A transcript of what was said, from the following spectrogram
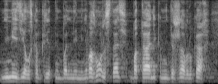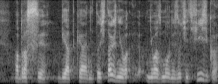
не имея дела с конкретными больными, невозможно стать ботаником, не держа в руках образцы биоткани. Точно так же невозможно изучить физику,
